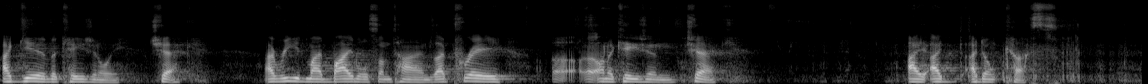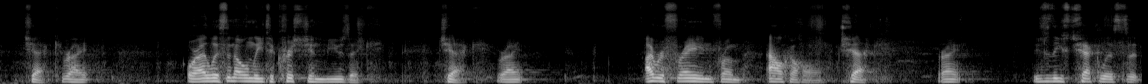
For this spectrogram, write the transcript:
I give occasionally, check. I read my Bible sometimes. I pray uh, on occasion, check. I, I, I don't cuss, check, right? Or I listen only to Christian music, check, right? I refrain from alcohol, check, right? These are these checklists that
